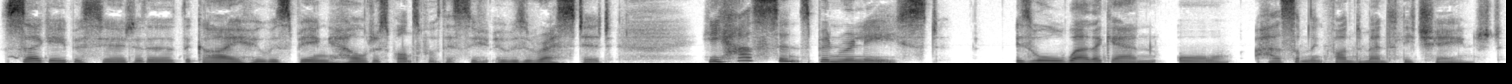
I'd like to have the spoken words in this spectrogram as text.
Sergei Beseda, the, the guy who was being held responsible for this, who was arrested, he has since been released. Is all well again, or has something fundamentally changed?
